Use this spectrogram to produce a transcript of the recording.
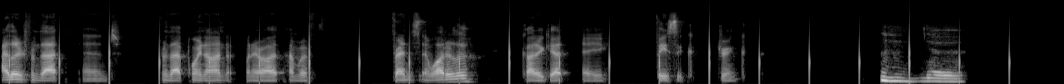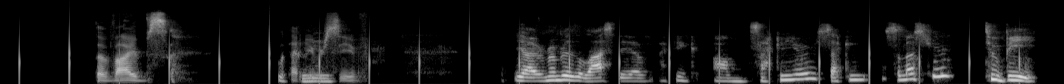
I learned from that, and from that point on, whenever I'm with friends in Waterloo, gotta get a basic drink. Mhm, yeah, yeah. The vibes that you receive. Yeah, I remember the last day of I think um second year, second semester, two B,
